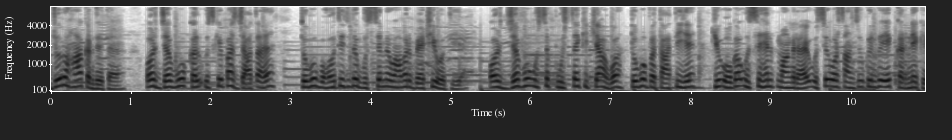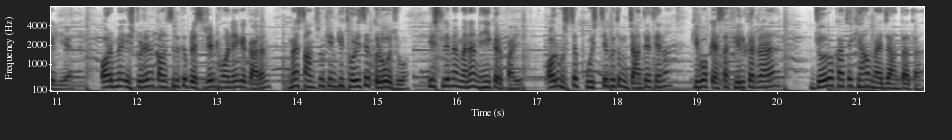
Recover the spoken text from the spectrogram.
जोरो हाँ कर देता है। और जब वो कल उसके पास जाता है तो वो बहुत ही ज़्यादा गुस्से में वहाँ पर बैठी होती है। और जब वो उससे पूछता है कि क्या हुआ तो वो बताती है कि ओगा उससे हेल्प मांग रहा है उससे और सांसुकिन को एक करने के लिए। और मैं स्टूडेंट काउंसिल के प्रेसिडेंट होने के कारण, मैं सांसुकिन की थोड़ी सी क्लोज हूँ, इसलिए मैं मना नहीं कर पाई। और उससे पूछती है कि तुम जानते थे ना कि वो कैसा फील कर रहा है? जोरो कहते कि हाँ मैं जानता था।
